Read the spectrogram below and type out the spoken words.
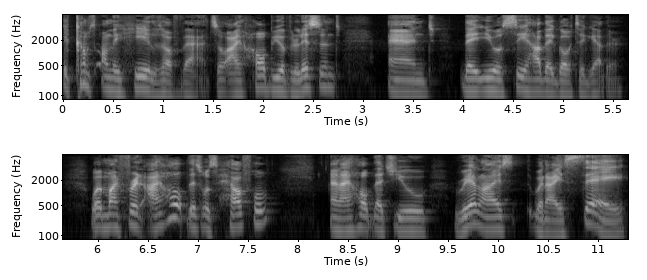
it comes on the heels of that. So I hope you have listened and that you will see how they go together. Well, my friend, I hope this was helpful. And I hope that you realize when I say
